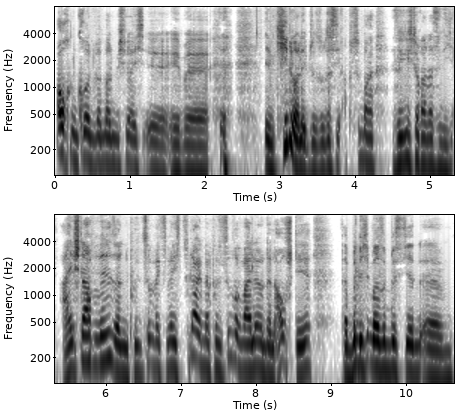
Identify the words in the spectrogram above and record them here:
auch ein Grund, wenn man mich vielleicht äh, im, äh, im Kino erlebt oder so, dass ich ab und zu mal, es liegt nicht daran, dass ich nicht einschlafen will, sondern die Position wechseln. Wenn ich zu lange in der Position verweile und dann aufstehe, dann bin ich immer so ein bisschen, ähm,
